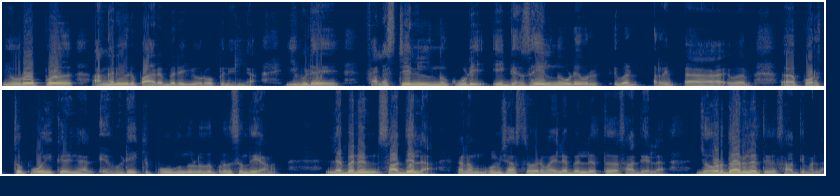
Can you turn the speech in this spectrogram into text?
യൂറോപ്പ് അങ്ങനെ ഒരു പാരമ്പര്യം യൂറോപ്പിനില്ല. ഇവിടെ ഫലസ്തീനിൽ നിന്ന് കൂടി ഈ ഗസയിൽ നിന്ന് കൂടി ഇവർ ഇവർ ഇവർ പുറത്ത് പോയി കഴിഞ്ഞാൽ എവിടേക്ക് പോകുന്നുള്ളത് പ്രതിസന്ധിയാണ്. ലെബനൻ സാധ്യമല്ല. കാരണം ഭൂമിശാസ്ത്രപരമായി ലെബനിൽ എത്തുക സാധ്യമല്ല. ജോർദാനിൽ എത്തുക സാധ്യമല്ല.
